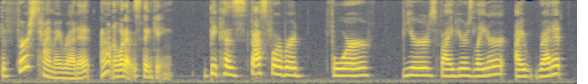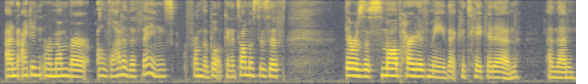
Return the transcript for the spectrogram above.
The first time I read it, I don't know what I was thinking because fast forward four, years, five years later, I read it and I didn't remember a lot of the things from the book. And it's almost as if there was a small part of me that could take it in. And then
